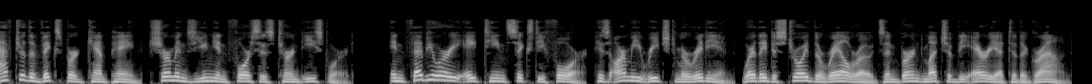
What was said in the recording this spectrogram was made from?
After the Vicksburg campaign, Sherman's Union forces turned eastward. In February 1864, his army reached Meridian, where they destroyed the railroads and burned much of the area to the ground.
